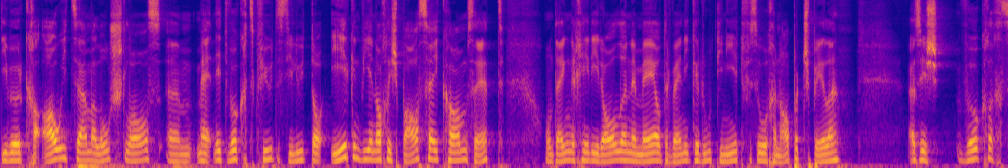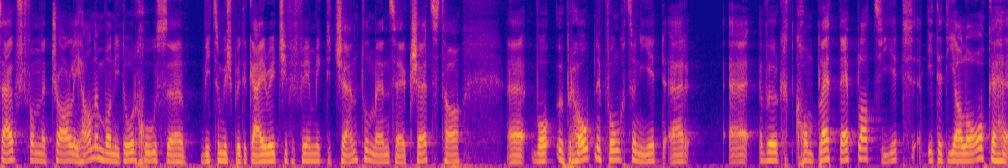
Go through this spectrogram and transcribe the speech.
die wirken alle zusammen lustlos. Ähm, man hat nicht wirklich das Gefühl, dass die Leute da irgendwie noch ein bisschen Spass haben am Set und eigentlich ihre Rollen mehr oder weniger routiniert versuchen abzuspielen. Es ist wirklich selbst von einem Charlie Hunnam, den ich durchaus, äh, wie zum Beispiel der Guy Ritchie-Verfilmung The Gentleman, sehr geschätzt habe, äh, wo überhaupt nicht funktioniert. Er äh, wirkt komplett deplatziert. In den Dialogen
